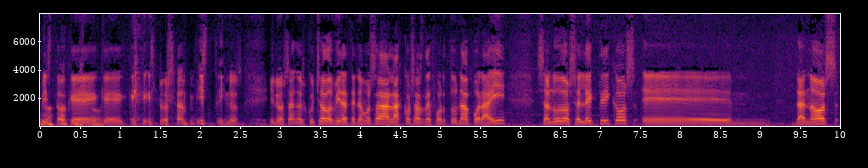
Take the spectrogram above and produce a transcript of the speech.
visto, has que, visto. que- que nos han visto y nos, y nos han escuchado. Mira, tenemos a las cosas de fortuna por ahí. Saludos eléctricos. eh, danos,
